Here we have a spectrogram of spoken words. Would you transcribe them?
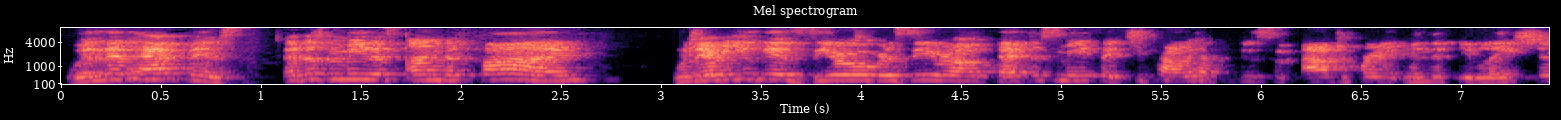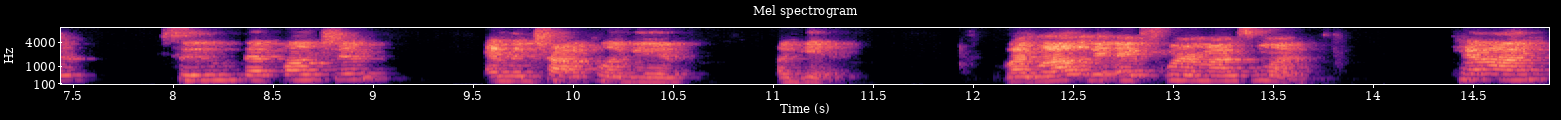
When that happens, that doesn't mean it's undefined. Whenever you get zero over zero, that just means that you probably have to do some algebraic manipulation to that function and then try to plug in again. Like when I look at x squared minus one, can I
